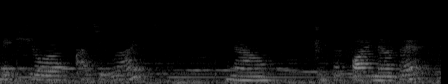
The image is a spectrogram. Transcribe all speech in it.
make sure I cut it right. Now is the final bit.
